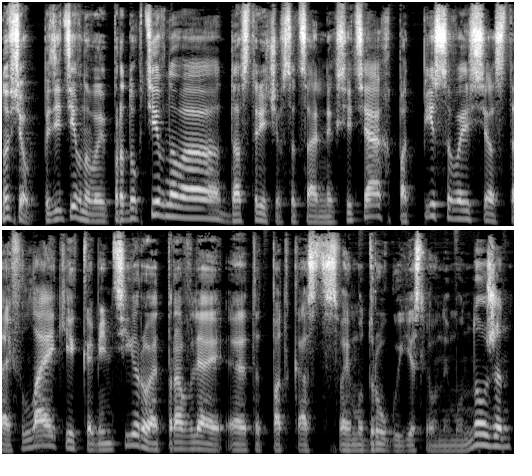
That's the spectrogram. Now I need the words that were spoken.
Ну все, позитивного и продуктивного. До встречи в социальных сетях. Подписывайся, ставь лайки, комментируй, отправляй этот подкаст своему другу, если он ему нужен.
